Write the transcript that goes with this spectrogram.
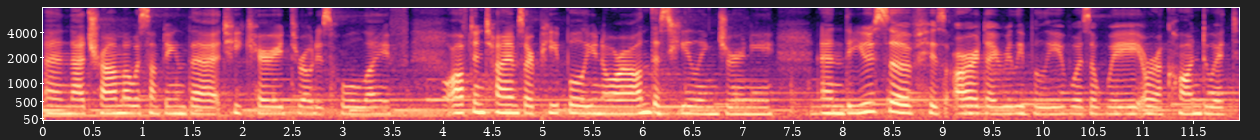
and that trauma was something that he carried throughout his whole life. Oftentimes, our people, you know, are on this healing journey, and the use of his art, I really believe, was a way or a conduit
